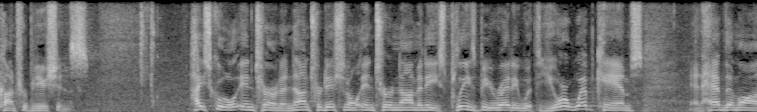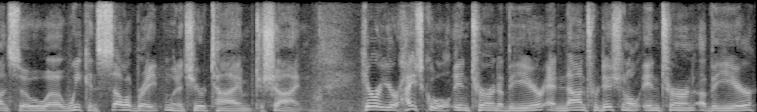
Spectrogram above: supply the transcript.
contributions. High school intern and non-traditional intern nominees, please be ready with your webcams and have them on so uh, we can celebrate when it's your time to shine. Here are your high school intern of the year and non-traditional intern of the year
